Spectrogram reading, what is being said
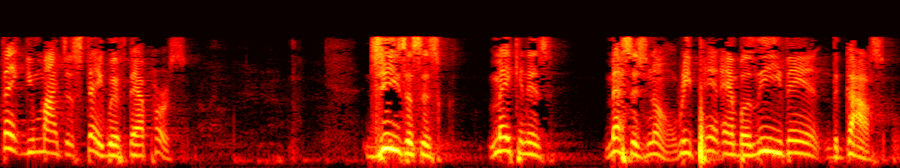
think you might just stay with that person. Jesus is making his message known. Repent and believe in the gospel.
